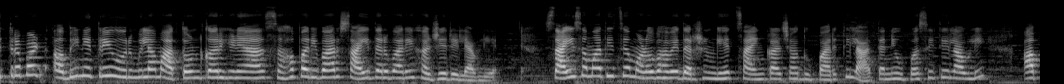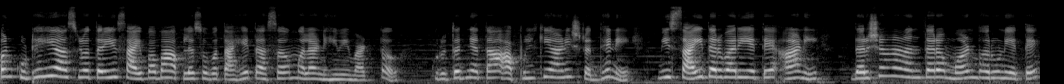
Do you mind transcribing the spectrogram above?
चित्रपट अभिनेत्री उर्मिला मातोंडकर हिने आज सहपरिवार साई दरबारी हजेरी लावली आहे. साई समाधीचे मनोभावे दर्शन घेत सायंकाळच्या दुपारतीला त्यांनी उपस्थिती लावली. आपण कुठेही असलो तरी साईबाबा आपल्यासोबत आहेत असं मला नेहमी वाटतं. कृतज्ञता आपुलकी आणि श्रद्धेने मी साई दरबारी येते आणि दर्शनानंतर मन भरून येते.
